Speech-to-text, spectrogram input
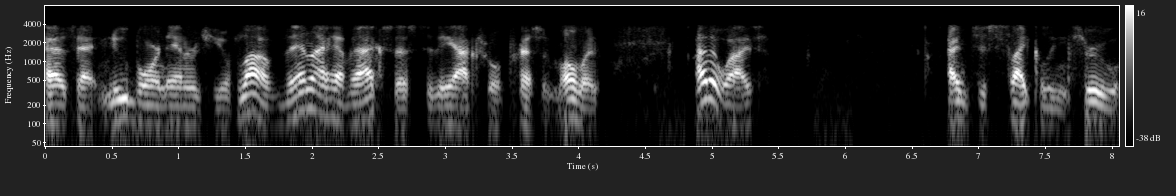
as that newborn energy of love, then I have access to the actual present moment. Otherwise, I'm just cycling through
